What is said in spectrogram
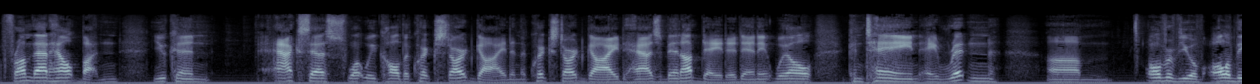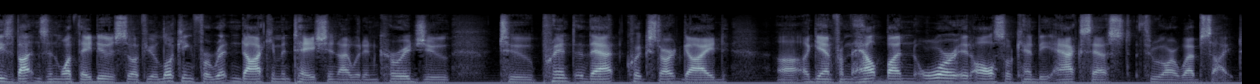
from that help button you can access what we call the quick start guide and the quick start guide has been updated and it will contain a written um, overview of all of these buttons and what they do. So if you're looking for written documentation, I would encourage you to print that quick start guide uh, again from the help button or it also can be accessed through our website.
